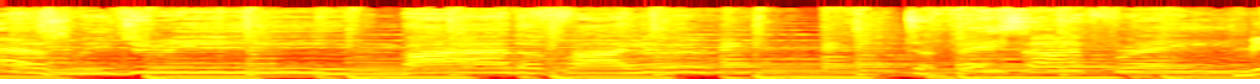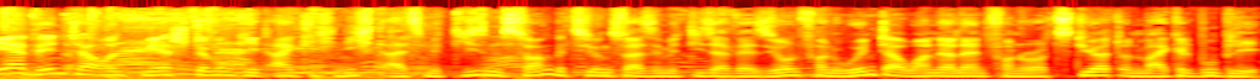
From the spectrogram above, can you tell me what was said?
as we dream by the fire. Mehr Winter und mehr Stimmung geht eigentlich nicht als mit diesem Song, beziehungsweise mit dieser Version von Winter Wonderland von Rod Stewart und Michael Bublé.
